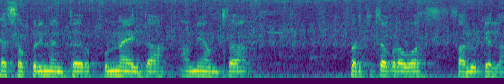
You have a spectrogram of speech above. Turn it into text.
या सफरीनंतर पुन्हा एकदा आम्ही आमचा परतीचा प्रवास चालू केला.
